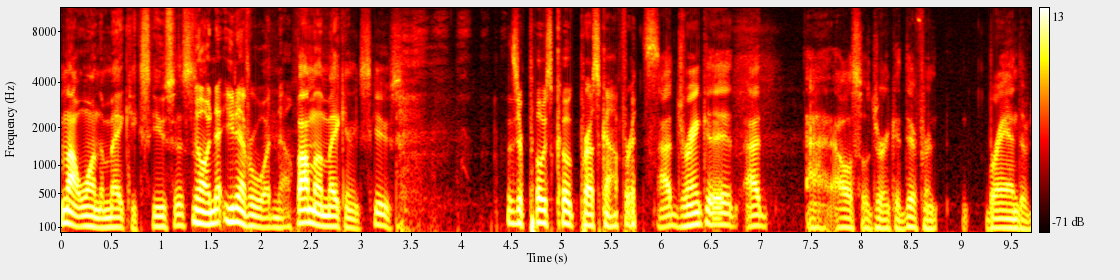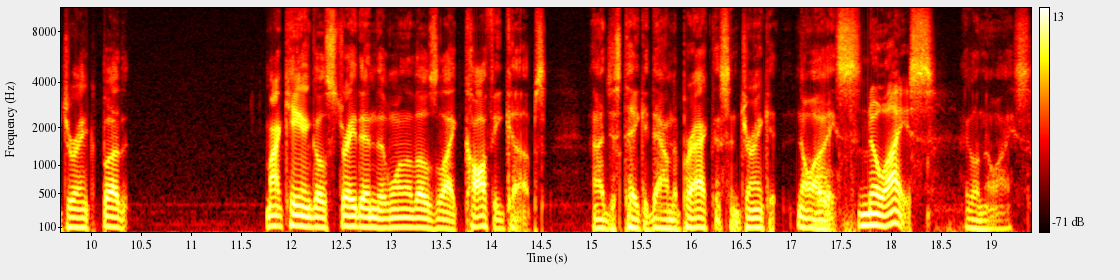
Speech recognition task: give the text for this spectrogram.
I'm not one to make excuses. No, you never would know. If I'm gonna make an excuse, This is your post Coke press conference. I drink it. I I also drink a different brand of drink, but my can goes straight into one of those like coffee cups. I just take it down to practice and drink it. No oh, ice. No ice. I go no ice.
